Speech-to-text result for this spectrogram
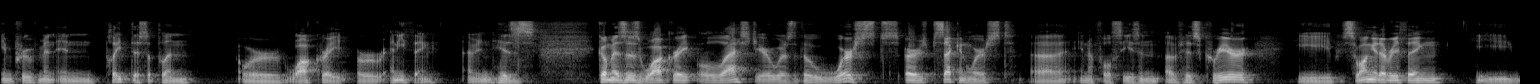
improvement in plate discipline or walk rate or anything. I mean, his Gomez's walk rate last year was the worst or second worst uh, in a full season of his career. He swung at everything. He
